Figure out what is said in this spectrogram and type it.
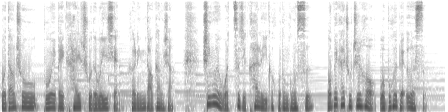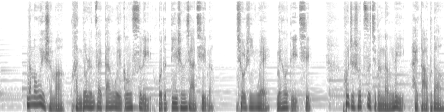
我当初不为被开除的危险和领导杠上，是因为我自己开了一个活动公司。我被开除之后，我不会被饿死。那么，为什么很多人在单位、公司里活得低声下气呢？就是因为没有底气，或者说自己的能力还达不到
